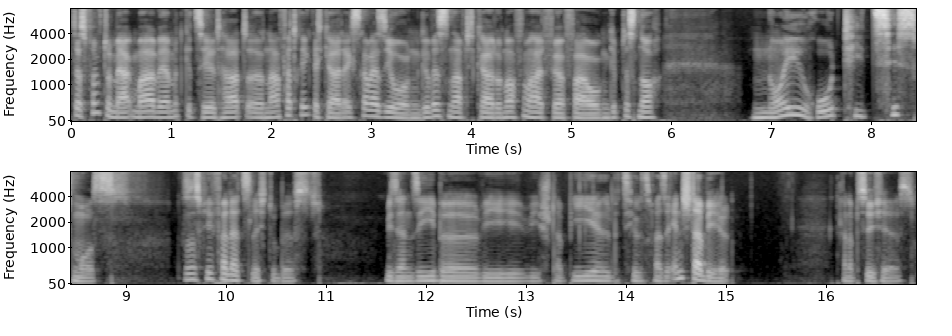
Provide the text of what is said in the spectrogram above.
das fünfte Merkmal, wer mitgezählt hat. Äh, nach Verträglichkeit, Extraversion, Gewissenhaftigkeit und Offenheit für Erfahrungen gibt es noch Neurotizismus. Das ist, wie verletzlich du bist. Wie sensibel, wie, wie stabil, beziehungsweise instabil deine Psyche ist.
